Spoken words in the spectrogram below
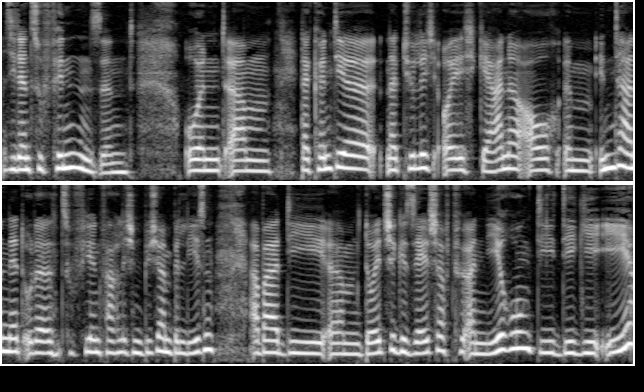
sie denn zu finden sind. Und ähm, da könnt ihr natürlich euch gerne auch im Internet oder zu vielen fachlichen Büchern belesen. Aber die ähm, Deutsche Gesellschaft für Ernährung, die DGE,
